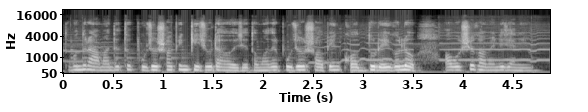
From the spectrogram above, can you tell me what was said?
তো বন্ধুরা, আমাদের তো পুজোর শপিং কিছুটা হয়েছে। তোমাদের পুজোর শপিং কদ্দূর এগুলো অবশ্যই কমেন্টে জানিও।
